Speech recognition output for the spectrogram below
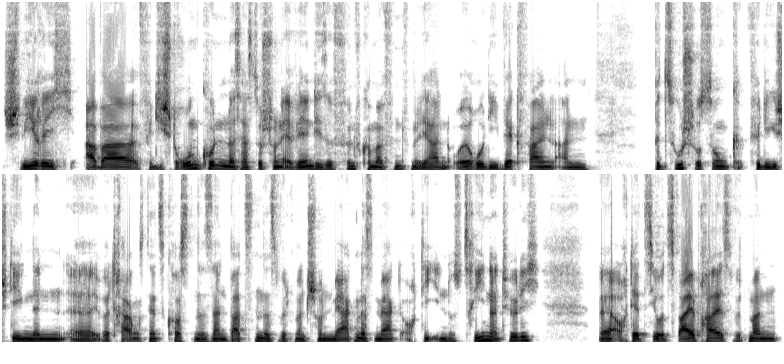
schwierig, aber für die Stromkunden, das hast du schon erwähnt, diese 5,5 Milliarden Euro, die wegfallen an Bezuschussung für die gestiegenen äh, Übertragungsnetzkosten, das ist ein Batzen, das wird man schon merken. Das merkt auch die Industrie natürlich. Äh, auch der CO2-Preis wird man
